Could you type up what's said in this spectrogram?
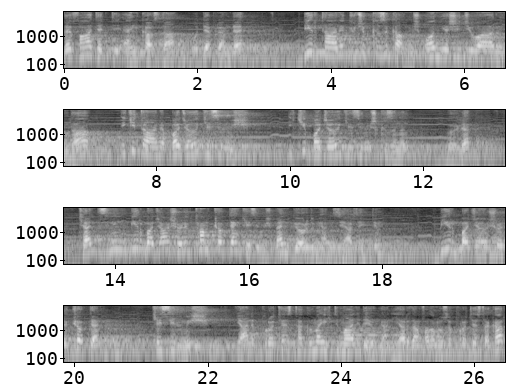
vefat etti enkazda o depremde. Bir tane küçük kızı kalmış 10 yaşı civarında. iki tane bacağı kesilmiş. İki bacağı kesilmiş kızının böyle. Kendisinin bir bacağı şöyle tam kökten kesilmiş. Ben gördüm yani ziyarete gittim. Bir bacağı şöyle kökten kesilmiş. Yani protez takılma ihtimali de yok. Yani yarıdan falan olsa protez takar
